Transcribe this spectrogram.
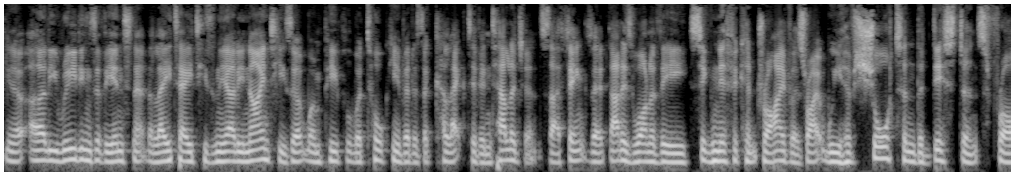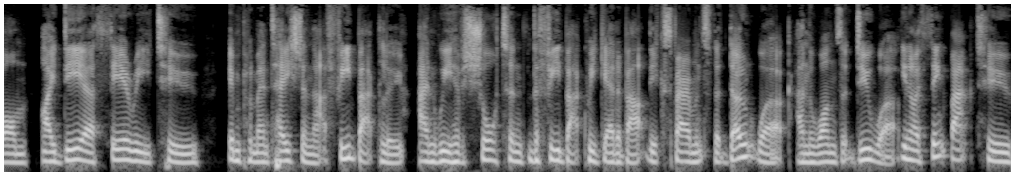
you know early readings of the internet the late 80s and the early 90s uh, when people were talking of it as a collective intelligence. I think that that is one of the significant drivers right? We have shortened the distance from idea theory to implementation, that feedback loop. And we have shortened the feedback we get about the experiments that don't work and the ones that do work. You know, I think back to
